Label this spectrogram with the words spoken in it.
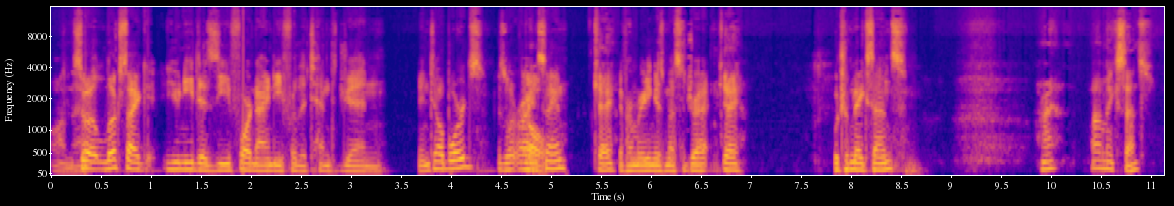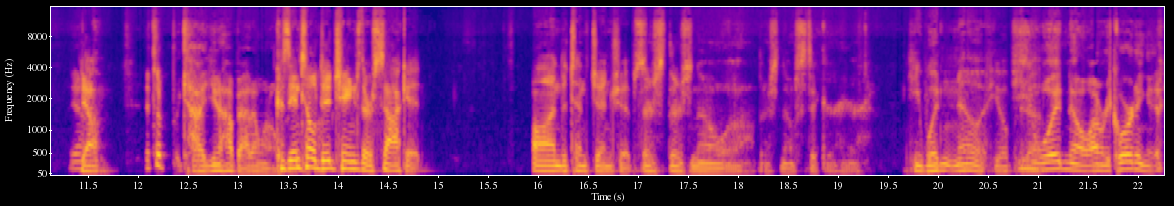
on that. So it looks like you need a Z490 for the 10th gen Intel boards, is what Ryan's Oh. saying. okay, If I'm reading his message right, okay, which would make sense. well, that makes sense. Yeah. Yeah, It's a God. You know how bad I want to. because Intel did change their socket on the 10th gen chips. There's there's no uh, there's no sticker here. he wouldn't know if you opened it You up. would know. I'm recording it.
